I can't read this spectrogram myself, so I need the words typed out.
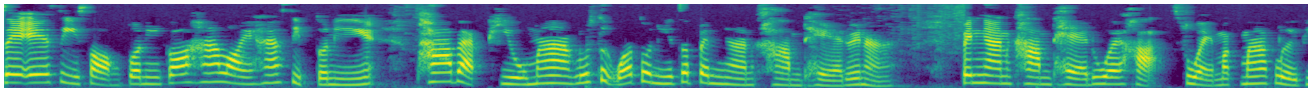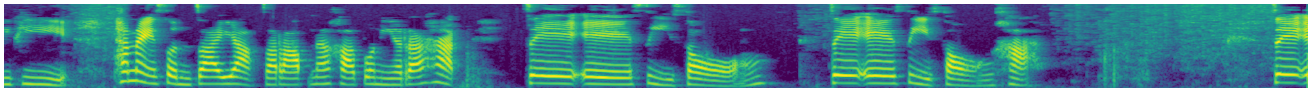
JA 42 ตัวนี้ก็ 550 ตัวนี้ ผ้าแบบพิวมาก รู้สึกว่าตัวนี้จะเป็นงานคามแท้ด้วยนะ เป็นงานคามแท้ด้วยค่ะ สวยมากๆเลยพี่ๆถ้าไหนสนใจอยากจะรับนะคะ ตัวนี้รหัส JA 42 JA 42ค่ะ JA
